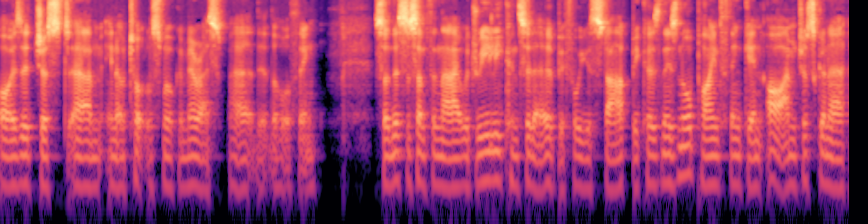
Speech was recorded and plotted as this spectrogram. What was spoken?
or is it just um, you know total smoke and mirrors, uh, the the whole thing? So this is something that I would really consider before you start because there's no point thinking, oh, I'm just gonna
